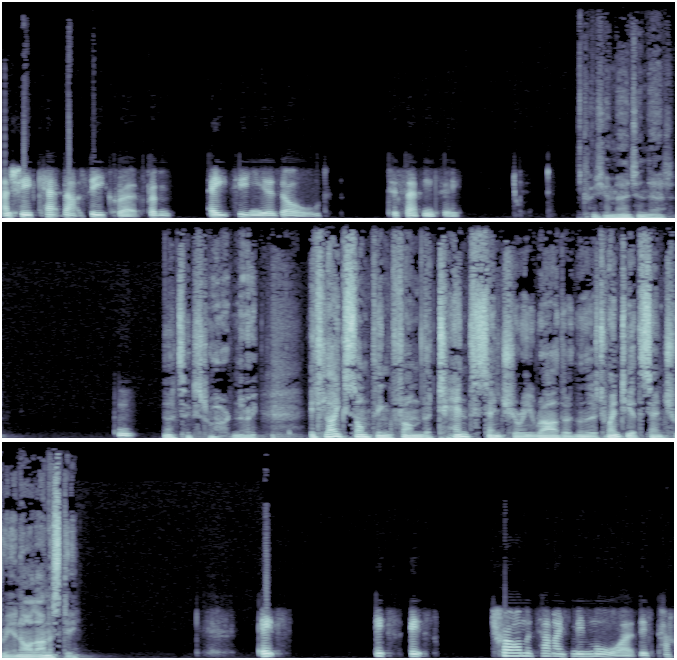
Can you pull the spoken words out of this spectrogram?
And she kept that secret from 18 years old to 70. Could you imagine that? That's extraordinary. It's like something from the 10th century rather than the 20th century, in all honesty. it's it's it's traumatized me more this past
